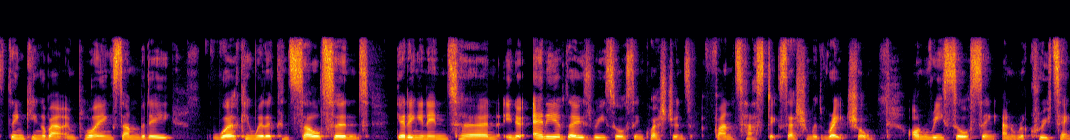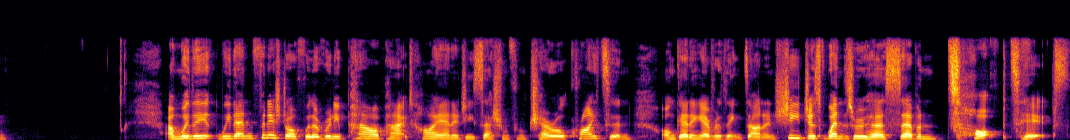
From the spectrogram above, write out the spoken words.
thinking about employing somebody, working with a consultant, getting an intern, you know, any of those resourcing questions. Fantastic session with Rachel on resourcing and recruiting. And we then finished off with a really power-packed, high-energy session from Cheryl Crichton on getting everything done. And she just went through her seven top tips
